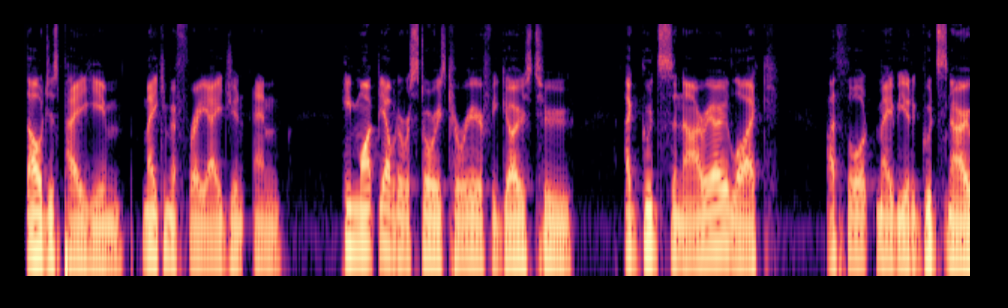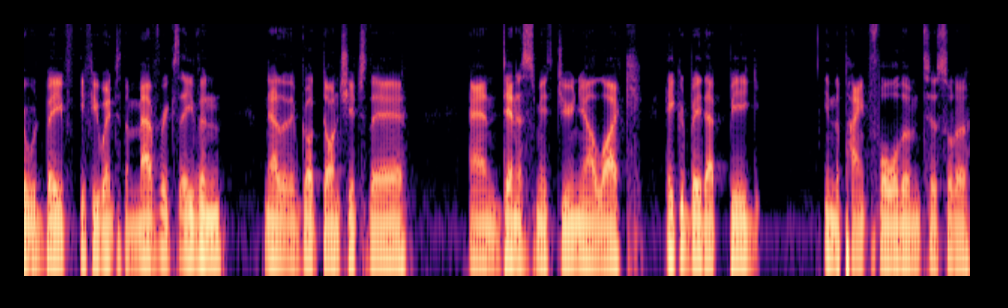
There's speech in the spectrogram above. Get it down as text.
they'll just pay him, make him a free agent, and he might be able to restore his career if he goes to a good scenario. Like I thought maybe a good scenario would be if, if he went to the Mavericks, even now that they've got Doncic there and Dennis Smith Jr. Like he could be that big in the paint for them to sort of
